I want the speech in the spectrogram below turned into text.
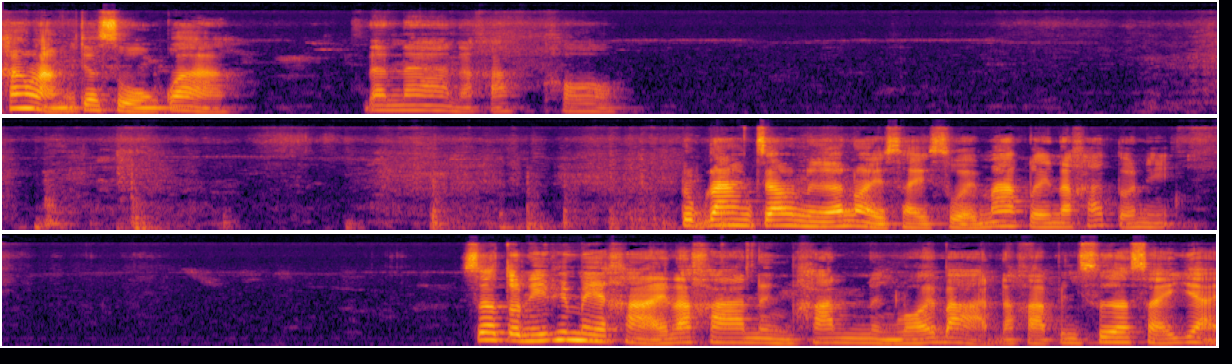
ข้างหลังจะสูงกว่าด้านหน้านะคะ คอ รูปร่างเจ้าเนื้อหน่อยใส่สวยมากเลยนะคะ ตัวนี้ เสื้อตัวนี้พี่เมย์ขายราคาหนึ่งพันหนึ่งร้อยบาทนะคะ เป็นเสื้อไซส์ใหญ่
